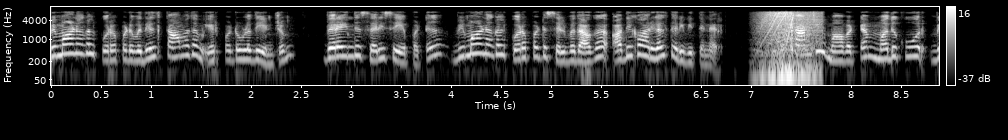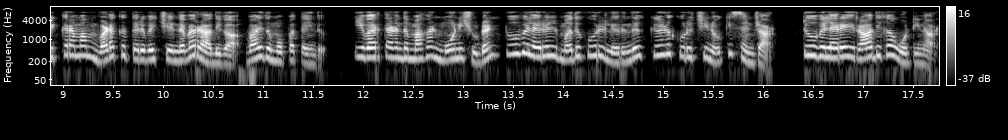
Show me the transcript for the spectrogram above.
விமானங்கள் புறப்படுவதில் தாமதம் ஏற்பட்டுள்ளது என்றும் விரைந்து சரி செய்யப்பட்டு விமானங்கள் புறப்பட்டு செல்வதாக அதிகாரிகள் தெரிவித்தனர். தஞ்சை மாவட்டம் மதுக்கூர் விக்கிரமம் வடக்கு தெருவைச் சேர்ந்தவர் ராதிகா வயது முப்பத்தைந்து. இவர் தனது மகன் மோனிஷுடன் டூ வீலரில் மதுக்கூரில் கீழக்குறிச்சி நோக்கி சென்றார். டூ வீலரை ராதிகா ஓட்டினார்.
